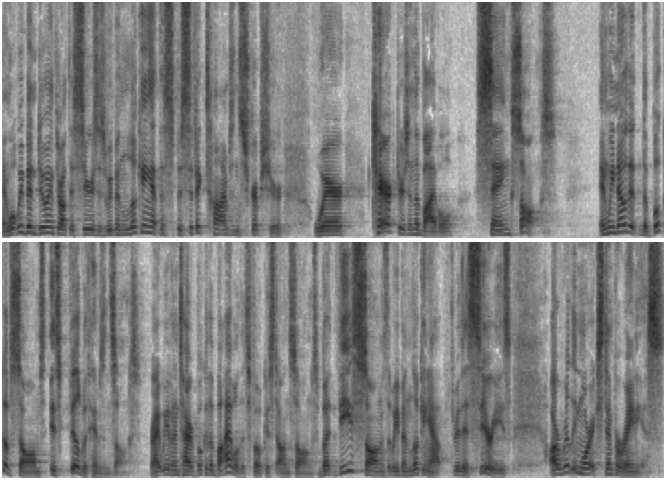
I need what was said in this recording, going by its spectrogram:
And what we've been doing throughout this series is we've been looking at the specific times in Scripture where characters in the Bible sang songs. And we know that the book of Psalms is filled with hymns and songs, right? We have an entire book of the Bible that's focused on songs. But these songs that we've been looking at through this series, are really more extemporaneous.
